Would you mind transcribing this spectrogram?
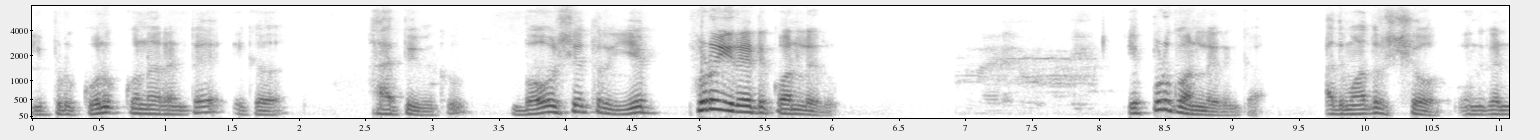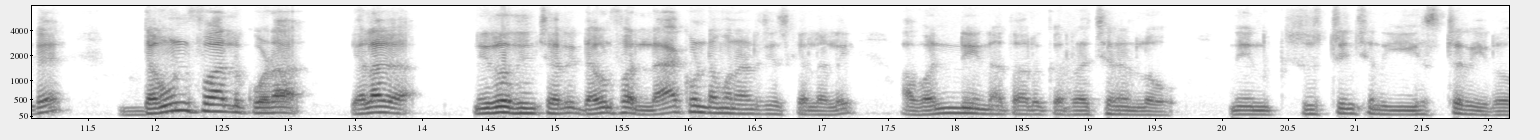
ఇప్పుడు కొనుక్కున్నారంటే ఇక హ్యాపీ మీకు. భవిష్యత్తులో ఎప్పుడు ఈ రేటు కొనలేరు. ఎప్పుడు కొనలేరు ఇంకా. అది మాత్రం షో ఎందుకంటే డౌన్ఫాల్ కూడా ఎలా నిరోధించాలి డౌన్ఫాల్ లేకుండా మనం ఎలా తీసుకెళ్ళాలి అవన్నీ నా తాలూకా రచనలో నేను సృష్టించిన ఈ హిస్టరీలో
